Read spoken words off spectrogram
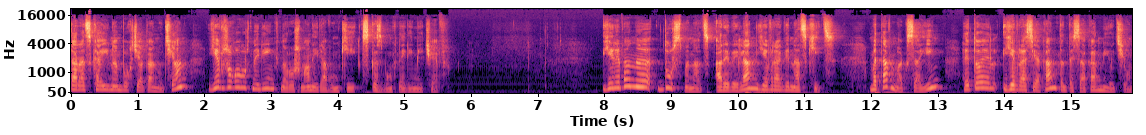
տարածքային ամբողջականության եւ ժողովուրդների ինքնորոշման իրավունքի սկզբունքների միջև։ Երևանը դուրս մնաց արևելան Եվրագնացքից։ Մտավ Մաքսային, հետո էլ Եվրասիական տնտեսական միություն։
